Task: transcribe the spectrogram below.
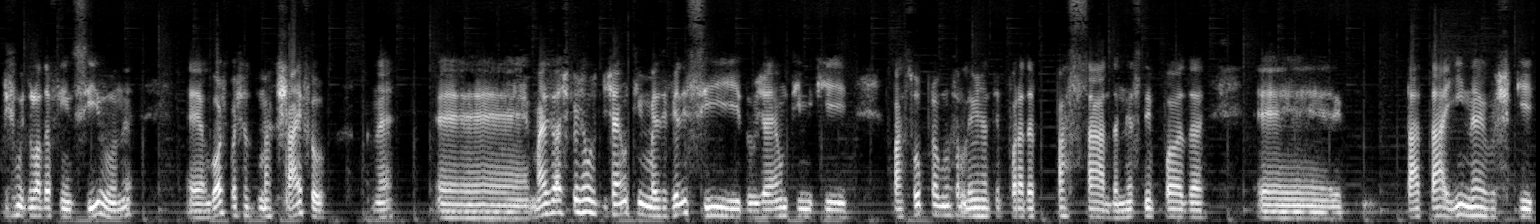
principalmente do lado ofensivo, né? É, eu gosto bastante do Mark Scheifel, né? É, mas eu acho que já, já, é um time mais envelhecido, já é um time que passou por alguns problemas na temporada passada, nessa temporada é, tá, tá aí, né? Eu acho que.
